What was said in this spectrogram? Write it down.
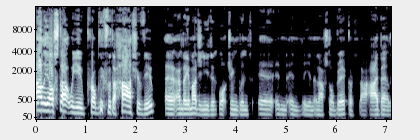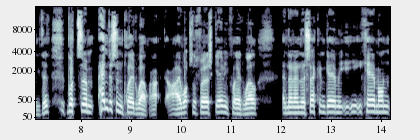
Ally, I'll start with you, probably with a harsher view. Uh, and I imagine you didn't watch England uh, in in the international break. I, I barely did. But um, Henderson played well. I, I, watched the first game; he played well, and then in the second game, he, he came on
